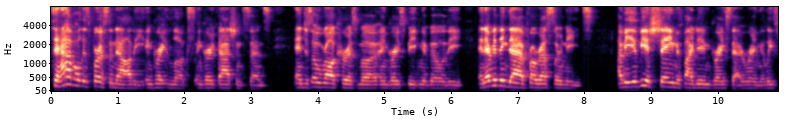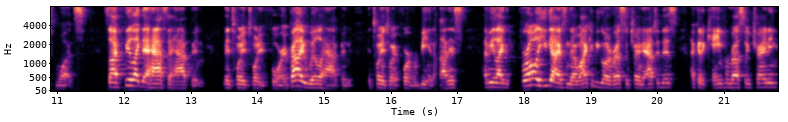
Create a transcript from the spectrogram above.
to have all this personality and great looks and great fashion sense and just overall charisma and great speaking ability and everything that a pro wrestler needs. I mean, it'd be a shame if I didn't grace that ring at least once. So I feel like that has to happen in 2024. It probably will happen in 2024, if we're being honest. I mean, like for all you guys know, I could be going to wrestling training after this. I could have came from wrestling training.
